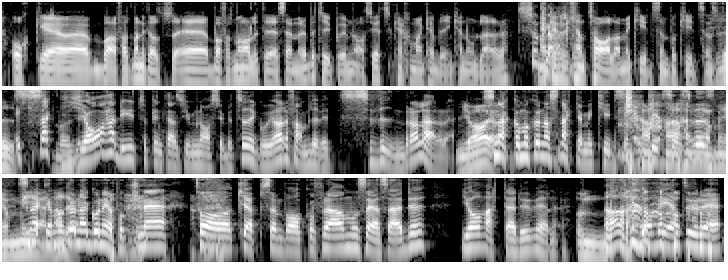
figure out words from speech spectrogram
Och eh, bara för att man inte har, eh, bara för att man har lite sämre betyg på gymnasiet så kanske man kan bli en kanonlärare. Såklart. Man kanske kan tala med kidsen på kidsens vis. Exakt, jag hade ju typ inte ens gymnasiebetyg och jag hade fan blivit svinbra lärare. Ja, ja. Snacka om att kunna snacka med kidsen på kidsens vis. Snacka om att kunna gå ner på knä, ta kepsen bak och fram och säga så här, du, jag har varit där du är nu. Mm. Ja, jag vet hur det är.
